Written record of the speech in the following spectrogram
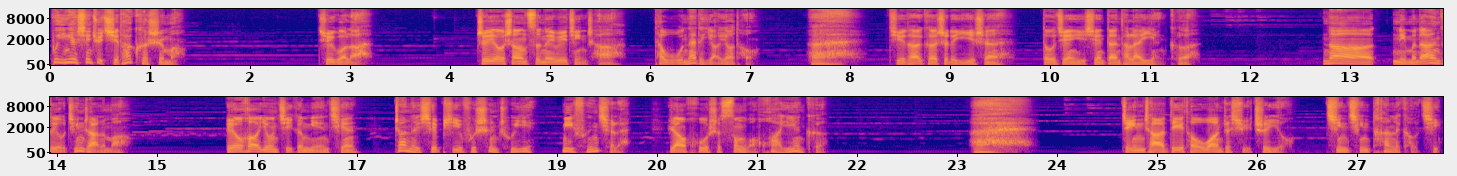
不应该先去其他科室吗？去过了，只有上次那位警察。他无奈的摇摇头，唉，其他科室的医生都建议先带他来眼科。那你们的案子有进展了吗？刘浩用几根棉签蘸了些皮肤渗出液，密封起来，让护士送往化验科。唉。警察低头望着许志友，轻轻叹了口气：“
